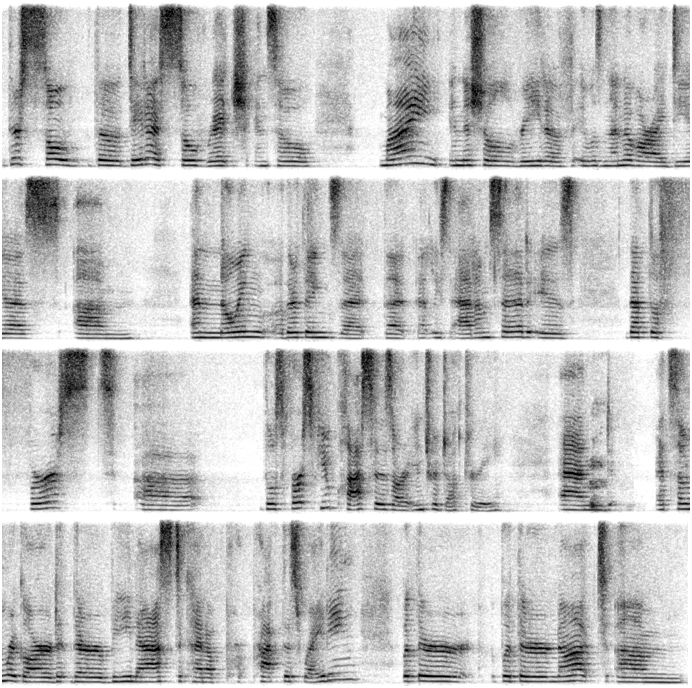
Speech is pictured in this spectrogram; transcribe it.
there's so the data is so rich, and so my initial read of it was none of our ideas, um, and knowing other things that that at least Adam said is that the first uh, those first few classes are introductory, and at some regard they're being asked to kind of pr- practice writing, but they're but they're not. Um,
